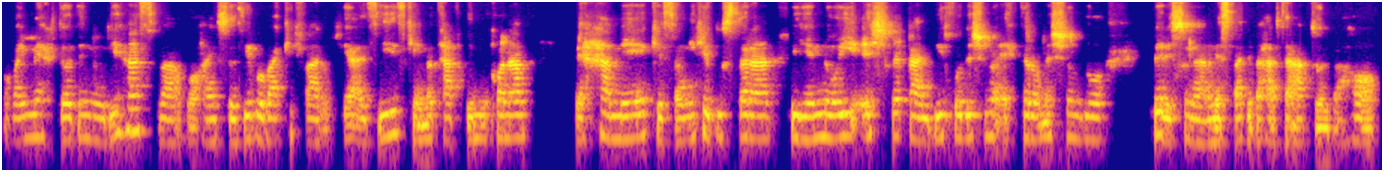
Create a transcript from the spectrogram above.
آقای مهداد نوری هست و با هنگسازی بابک فروخی عزیز که اینو تقدیم می‌کنم. به همه کسانی که دوست دارن به یه نوعی عشق قلبی خودشون و احترامشون رو برسونن نسبت به حضرت عبدالبها.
